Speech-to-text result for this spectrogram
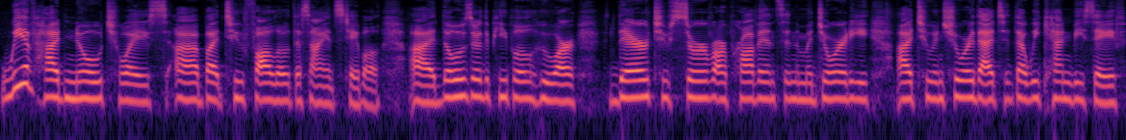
We have had no choice uh, but to follow the science table. those are the people who are there to serve our province in the majority to ensure that that we can be safe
